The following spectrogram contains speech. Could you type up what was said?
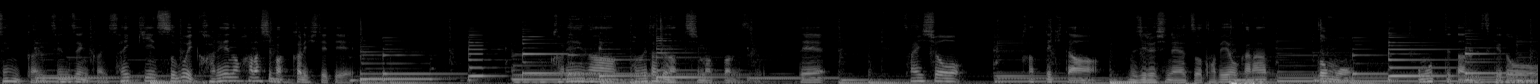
前回前々回最近すごいカレーの話ばっかりしててくなってしまったんですよ。で最初買ってきた無印のやつを食べようかなとも思ってたんですけど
